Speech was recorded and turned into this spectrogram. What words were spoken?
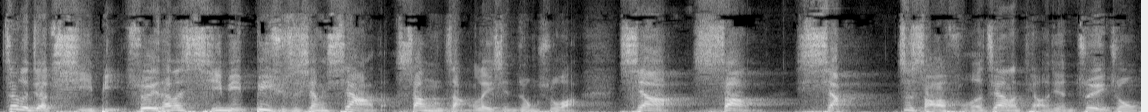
这个叫起笔，所以它的起笔必须是向下的。上涨类型中枢啊，下上下。至少要符合这样的条件，最终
